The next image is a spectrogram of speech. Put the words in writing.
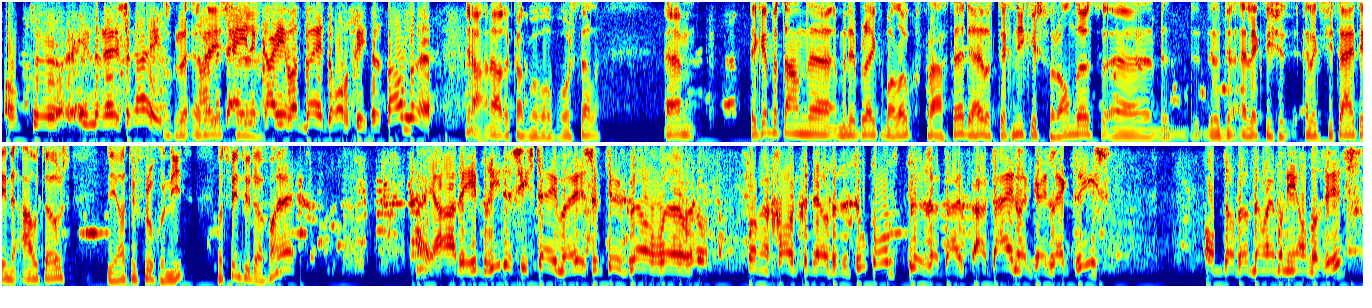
op de, in de racerij. Ra- maar met de ene eh, kan je wat beter opschieten dan de andere. Ja, nou, dat kan ik me wel voorstellen. Ehm, ik heb het aan eh, meneer Blekemal ook gevraagd. Hè? De hele techniek is veranderd. Eh, de, de, de elektrische, elektriciteit in de auto's, die had u vroeger niet. Wat vindt u daarvan? Nee. Nou ja, de hybride systemen is natuurlijk wel eh, voor een groot gedeelte de toekomst. Plus uite- uiteindelijk elektrisch. Omdat het nou helemaal niet anders is.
